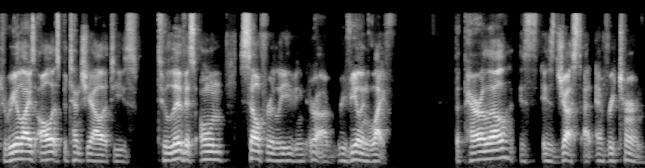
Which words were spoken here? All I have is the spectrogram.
to realize all its potentialities, to live its own self-relieving, uh, revealing life. The parallel is, is just at every turn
